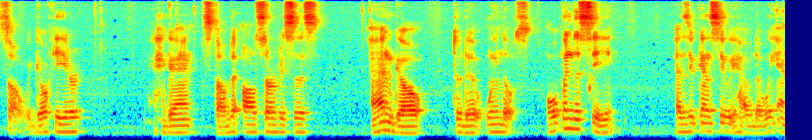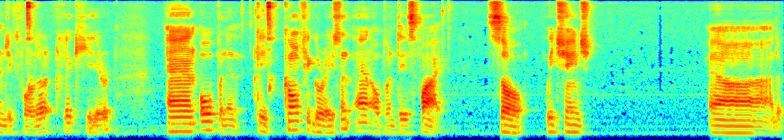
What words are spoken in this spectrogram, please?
So we go here again stop the all services and go to the windows. Open the C. As you can see we have the Winginx folder. Click here and open it. Click configuration and open this file. So we change uh, the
